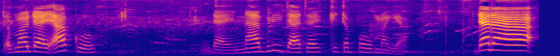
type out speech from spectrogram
sama dari aku. Dari Nabil dari kita Maya. Dadah.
